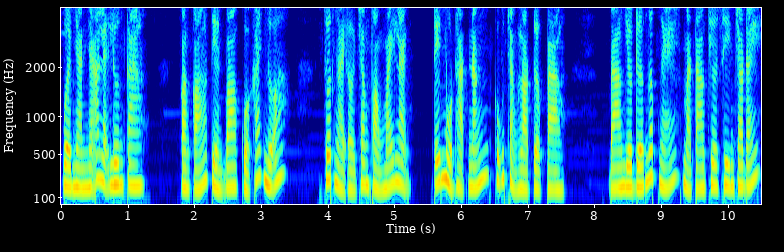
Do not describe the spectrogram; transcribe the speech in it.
vừa nhàn nhã lại lương cao, còn có tiền bo của khách nữa. Suốt ngày ở trong phòng máy lạnh, đến một hạt nắng cũng chẳng lọt được vào. Bao nhiêu đứa ngấp nghé mà tao chưa xin cho đấy.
